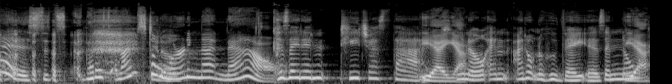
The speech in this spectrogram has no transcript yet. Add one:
Yes, it's that is, and I'm still know. learning that now. because they didn't teach us that. Yeah, yeah. You know, and I don't know who they is, and no, Yeah.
